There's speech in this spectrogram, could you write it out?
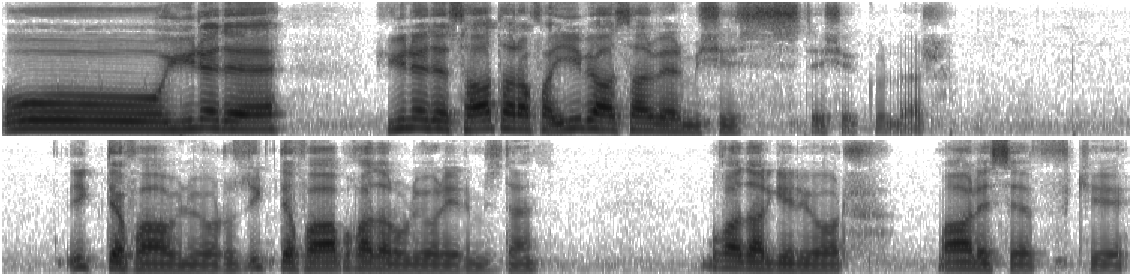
o yine de yine de sağ tarafa iyi bir hasar vermişiz. Teşekkürler. İlk defa oynuyoruz. İlk defa bu kadar oluyor elimizden. Bu kadar geliyor. Maalesef ki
